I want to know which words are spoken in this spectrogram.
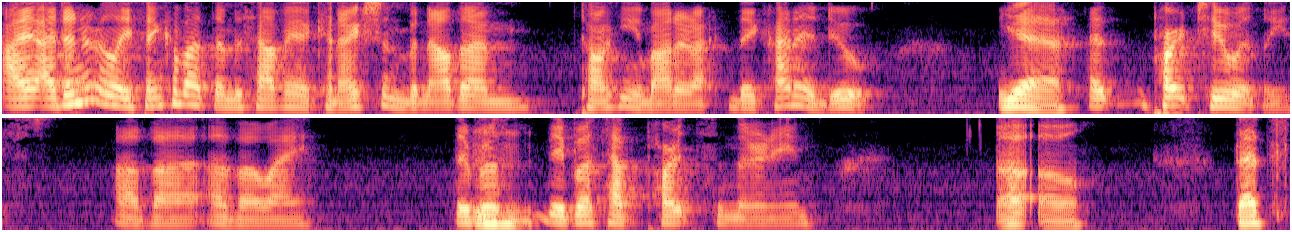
I, I didn't really think about them as having a connection, but now that I'm talking about it, I, they kind of do. Yeah, At part two, at least of uh, of OA, they both Mm-hmm. they both have parts in their name. uh oh, that's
